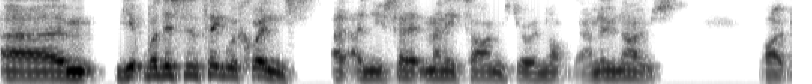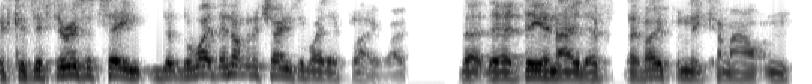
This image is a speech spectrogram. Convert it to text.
Um, yeah, well, this is the thing with Quins, and you said it many times during lockdown. Who knows, right? Because if there is a team, the, the way they're not going to change the way they play, right? Their, their DNA, they've they've openly come out and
